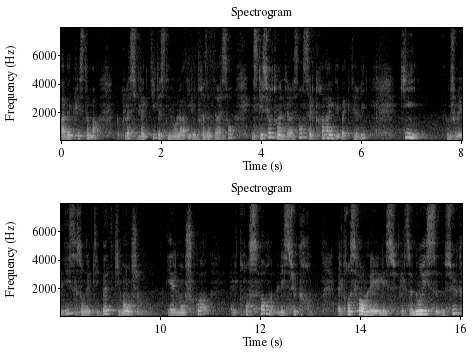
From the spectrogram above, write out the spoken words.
avec l'estomac. Donc l'acide lactique à ce niveau-là, il est très intéressant. Et ce qui est surtout intéressant, c'est le travail des bactéries qui, comme je vous l'ai dit, ce sont des petites bêtes qui mangent. Et elles mangent quoi? Elles transforment les sucres. Elles, transforment les, elles se nourrissent de sucre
